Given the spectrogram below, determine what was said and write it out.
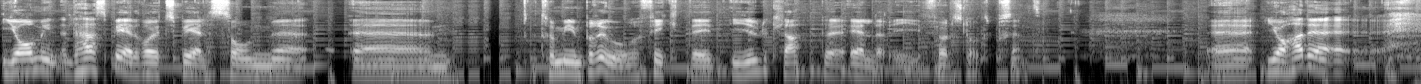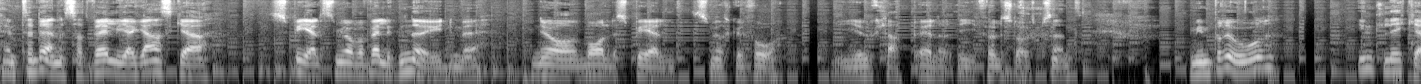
Jag min, det här spelet var ju ett spel som... Eh, ehm, jag tror min bror fick det i julklapp eller i födelsedagspresent. Eh, jag hade eh, en tendens att välja ganska spel som jag var väldigt nöjd med när jag valde spel som jag skulle få i julklapp eller i födelsedagspresent. Min bror, inte lika.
